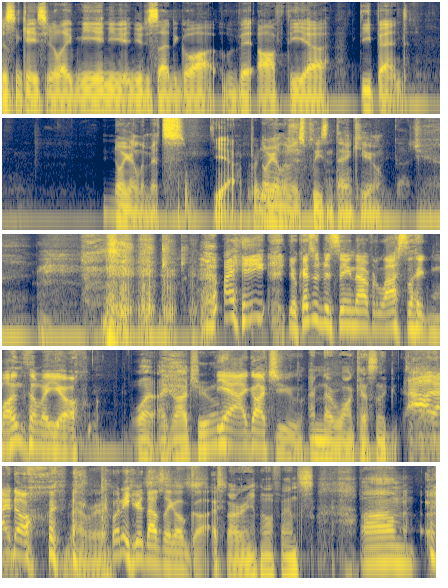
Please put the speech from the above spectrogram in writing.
just in case you're like me and you and you decide to go off, a bit off the uh, deep end. Know your limits. Yeah, pretty Know your limits, please and thank you. I hate yo. Kes has been saying that for the last like month. I'm like, yo, What? I got you. yeah, I got you. I never want Keston. to- Ah, I know. Never. when I hear that, I was like, oh god. Sorry, no offense. Um, all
